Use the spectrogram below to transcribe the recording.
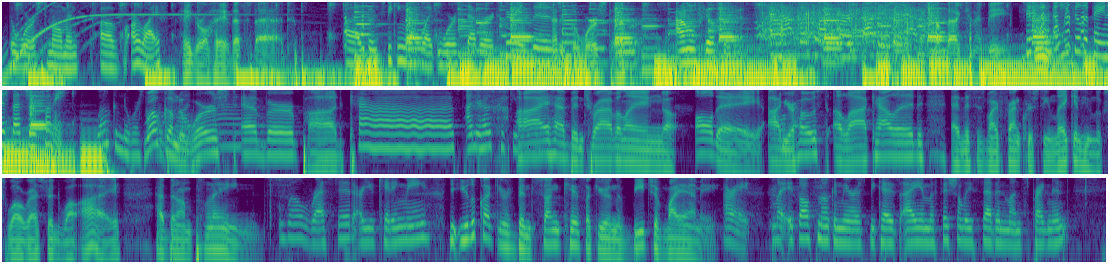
the worst moments of our life. Hey, girl, hey, that's bad. Uh, so speaking of like worst ever experiences, That is the worst ever. I don't feel so good. that was my worst audition ever. How bad can it be? and we feel that pain is best served funny. Welcome to worst. Ever Welcome to Pod. Worst Ever Podcast. I'm your host, Christine. I have been traveling all day. I'm your host, Allah Khaled, and this is my friend Christine Lakin, who looks well rested while I have been on planes. Well rested? Are you kidding me? You, you look like you've been sun kissed, like you're in the beach of Miami. All right. It's all smoke and mirrors because I am officially seven months pregnant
